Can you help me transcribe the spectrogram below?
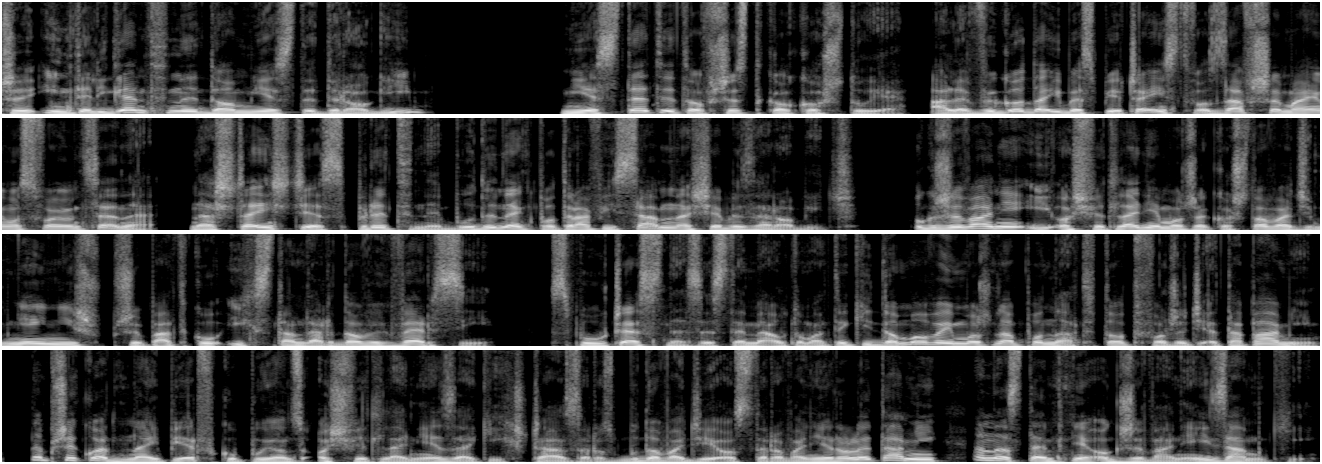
Czy inteligentny dom jest drogi? Niestety to wszystko kosztuje, ale wygoda i bezpieczeństwo zawsze mają swoją cenę. Na szczęście sprytny budynek potrafi sam na siebie zarobić. Ogrzewanie i oświetlenie może kosztować mniej niż w przypadku ich standardowych wersji. Współczesne systemy automatyki domowej można ponadto tworzyć etapami. Na przykład najpierw kupując oświetlenie, za jakiś czas rozbudować je o sterowanie roletami, a następnie ogrzewanie i zamki.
